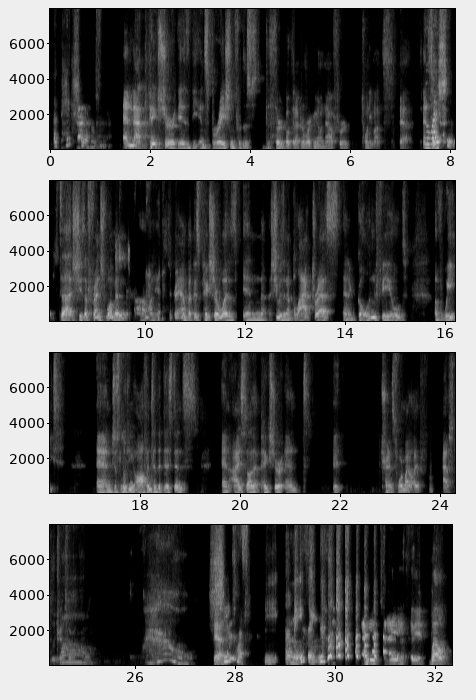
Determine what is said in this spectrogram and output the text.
a picture of and that picture is the inspiration for this the third book that I've been working on now for 20 months. Yeah. And Who so was she? uh, she's a French woman uh, on Instagram, but this picture was in she was in a black dress and a golden field of wheat and just looking off into the distance. And I saw that picture and it transformed my life. Absolutely transformed. Whoa. Wow. Yeah. She must be amazing. I mean, I, well,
